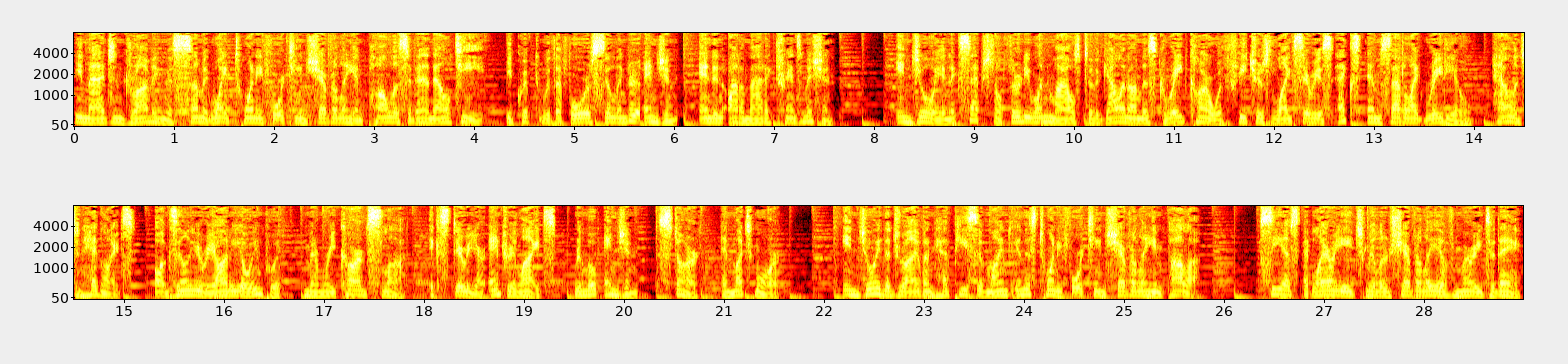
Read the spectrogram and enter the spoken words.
Imagine driving the Summit White 2014 Chevrolet Impala Sedan LT, equipped with a four-cylinder engine, and an automatic transmission. Enjoy an exceptional 31 miles to the gallon on this great car with features like Sirius XM satellite radio, halogen headlights, auxiliary audio input, memory card slot, exterior entry lights, remote engine, start, and much more. Enjoy the drive and have peace of mind in this 2014 Chevrolet Impala. See us at Larry H. Miller Chevrolet of Murray today.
